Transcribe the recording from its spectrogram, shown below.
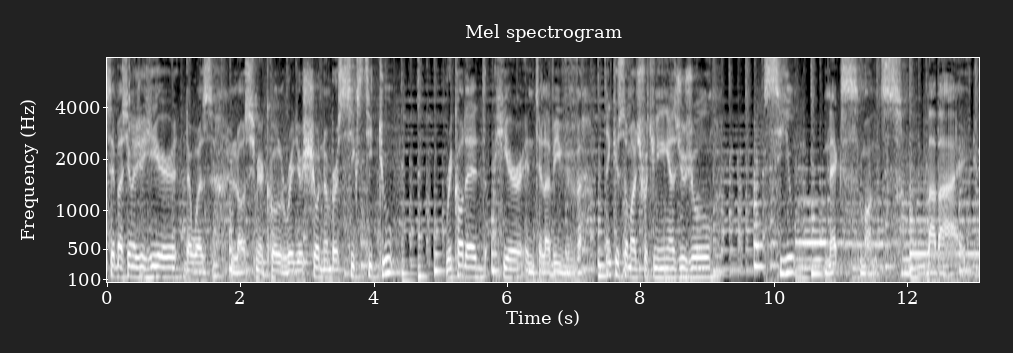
Yo. Sébastien Léger here. That was Lost Miracle Radio Show number 62, recorded here in Tel Aviv. Thank you so much for tuning in as usual. See you next month. Bye bye.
